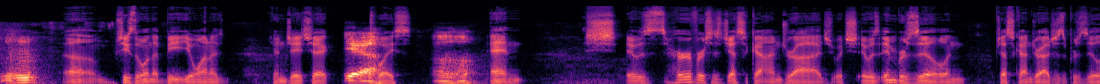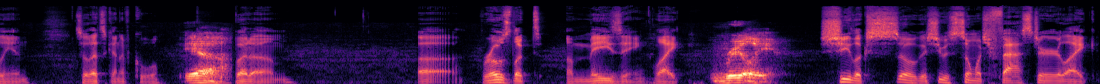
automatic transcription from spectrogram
Mm-hmm. Um, she's the one that beat Joanna Jędrzejczyk Yeah. twice, Uh huh. and sh- it was her versus Jessica Andrade, which it was in Brazil, and Jessica Andrade is a Brazilian, so that's kind of cool. Yeah. But um, uh, Rose looked amazing, like. Really. She looked so good. She was so much faster, like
